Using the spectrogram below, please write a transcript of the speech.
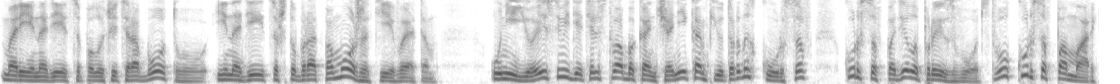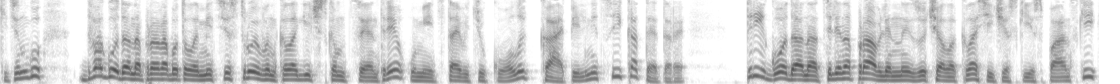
Мария надеется получить работу и надеется, что брат поможет ей в этом. У нее есть свидетельство об окончании компьютерных курсов, курсов по делопроизводству, курсов по маркетингу. Два года она проработала медсестрой в онкологическом центре, умеет ставить уколы, капельницы и катетеры – Три года она целенаправленно изучала классический испанский,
